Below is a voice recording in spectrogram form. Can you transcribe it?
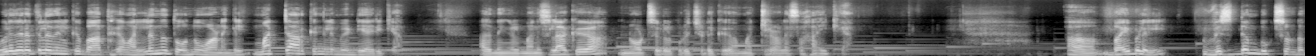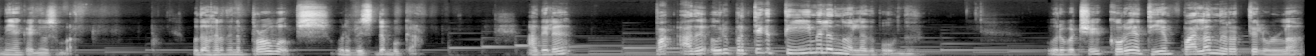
ഒരു തരത്തിൽ നിങ്ങൾക്ക് ബാധകമല്ലെന്ന് തോന്നുവാണെങ്കിൽ മറ്റാർക്കെങ്കിലും വേണ്ടിയായിരിക്കാം. അത് നിങ്ങൾ മനസ്സിലാക്കുക നോട്ട്സുകൾ കുറിച്ചെടുക്കുക മറ്റൊരാളെ സഹായിക്കുക. ബൈബിളിൽ വിസ്ഡം ബുക്സ് ഉണ്ടെന്ന് ഞാൻ കഴിഞ്ഞ ദിവസം പറഞ്ഞു. ഉദാഹരണത്തിന് പ്രോവേബ്സ് ഒരു വിസ്ഡം ബുക്കാണ്. അതിൽ അത് ഒരു പ്രത്യേക തീമിലൊന്നും അല്ല അത് പോകുന്നത്. ഒരുപക്ഷെ കുറേയധികം പല നിറത്തിലുള്ള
